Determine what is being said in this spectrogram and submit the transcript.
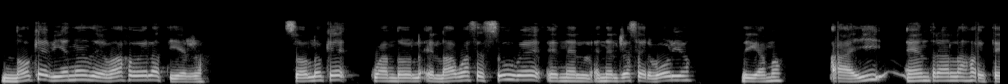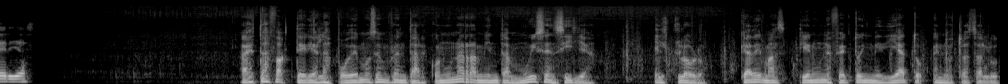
no que vienen debajo de la tierra, solo que cuando el agua se sube en el, en el reservorio, digamos, ahí entran las bacterias. A estas bacterias las podemos enfrentar con una herramienta muy sencilla, el cloro, que además tiene un efecto inmediato en nuestra salud.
